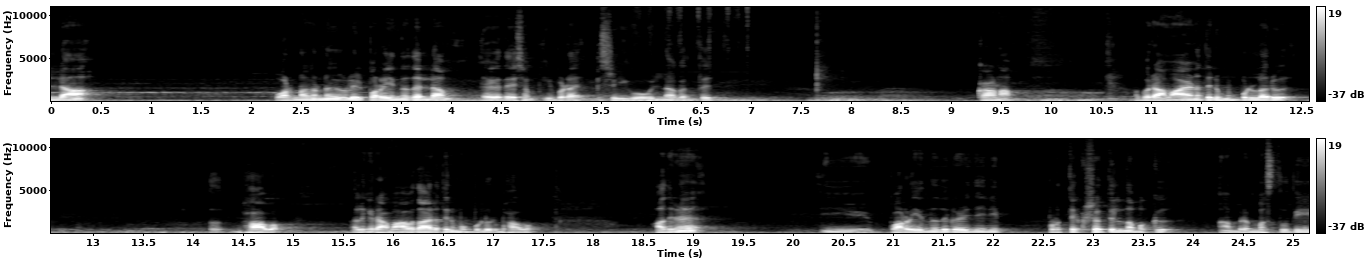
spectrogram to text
എല്ലാ വർണഗണകളിൽ പറയുന്നതെല്ലാം ഏകദേശം ഇവിടെ ശ്രീകോവിലിനകത്ത് കാണാം. അപ്പോൾ രാമായണത്തിന് മുമ്പുള്ളൊരു ഭാവം അല്ലെങ്കിൽ രാമാവതാരത്തിന് മുമ്പുള്ളൊരു ഭാവം. അതിന് ഈ പറയുന്നത് കഴിഞ്ഞ് ഇനി പ്രത്യക്ഷത്തിൽ നമുക്ക് ആ ബ്രഹ്മസ്തുതി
